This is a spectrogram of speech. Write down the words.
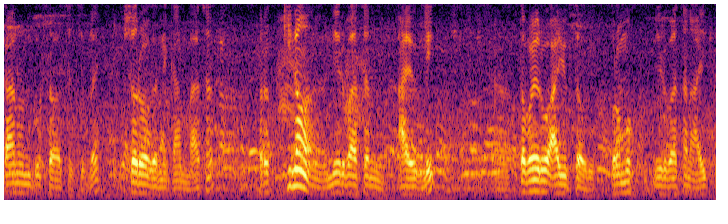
कानुनको सहसचिवलाई सरुवा गर्ने काम भएको छ। र किन निर्वाचन आयोगले तपाईँहरू आयुक्तहरू प्रमुख निर्वाचन आयुक्त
